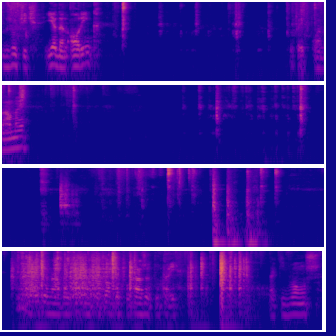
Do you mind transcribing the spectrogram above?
wrzucić jeden o-ring. Tutaj wkładamy. Nawet na początek pokażę tutaj taki wąż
